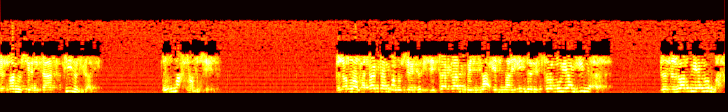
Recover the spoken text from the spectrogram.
Dan manusia ini sangat kecil sekali. Lemah manusia. Dan Allah katakan manusia itu diciptakan minna ini dari sesuatu yang hina. Dan sesuatu yang lemah.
